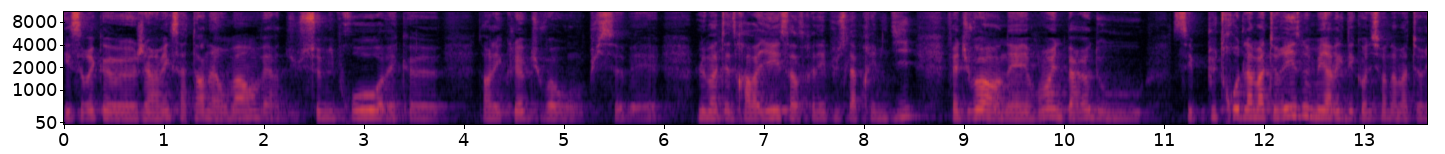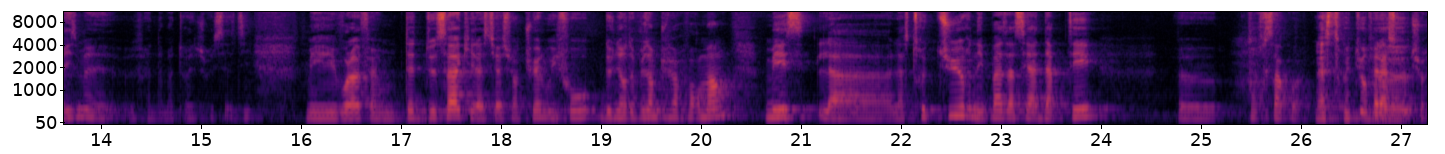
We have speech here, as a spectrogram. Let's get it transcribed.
Et c'est vrai que j'aimerais bien que ça tende à un moment vers du semi-pro avec dans les clubs, tu vois, où on puisse ben, le matin travailler, s'entraîner plus l'après-midi. Enfin, tu vois, on est vraiment une période où c'est plus trop de l'amateurisme, mais avec des conditions d'amateurisme. Enfin, d'amateurisme, je sais pas si ça se dit. Mais voilà, enfin, peut-être de ça qui est la situation actuelle où il faut devenir de plus en plus performant, mais la, la structure n'est pas assez adaptée euh, pour ça quoi. La structure de la structure.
